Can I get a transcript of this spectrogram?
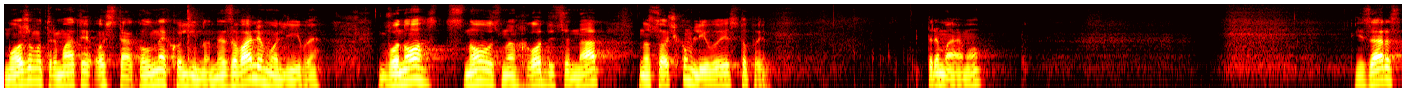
Можемо тримати ось так. Головне коліно. Не завалюємо ліве. Воно знову знаходиться над носочком лівої стопи. Тримаємо. І зараз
